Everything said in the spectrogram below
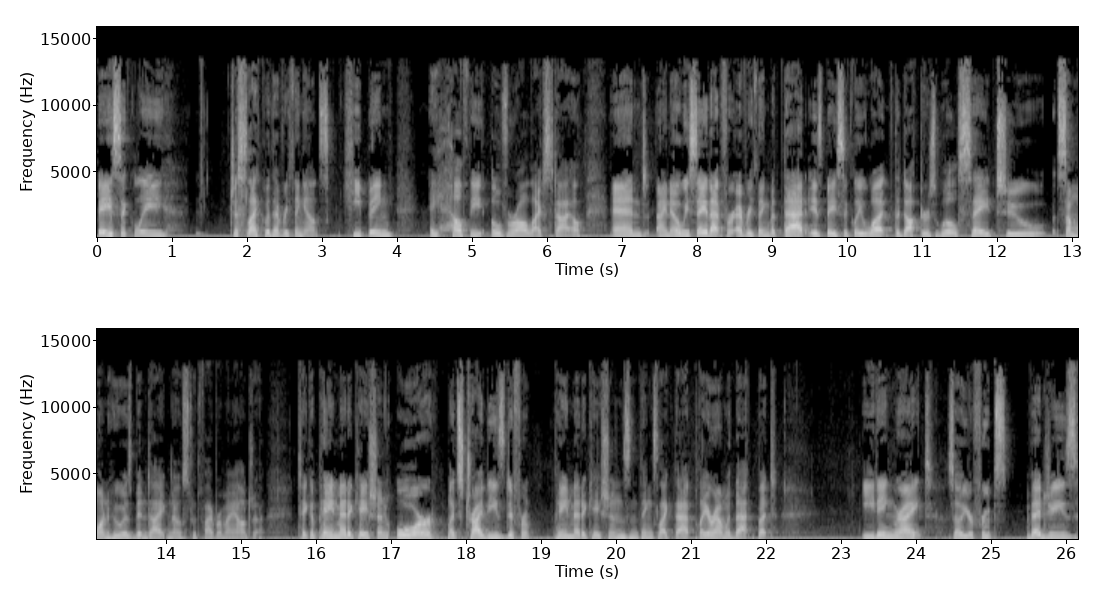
basically, just like with everything else, keeping a healthy overall lifestyle. And I know we say that for everything, but that is basically what the doctors will say to someone who has been diagnosed with fibromyalgia. Take a pain medication, or let's try these different pain medications and things like that. Play around with that. But eating right, so your fruits, veggies,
